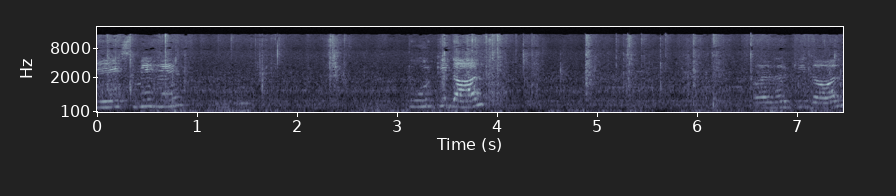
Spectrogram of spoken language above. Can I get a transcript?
ये इसमें है तूर की दाल। अरहर की दाल।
